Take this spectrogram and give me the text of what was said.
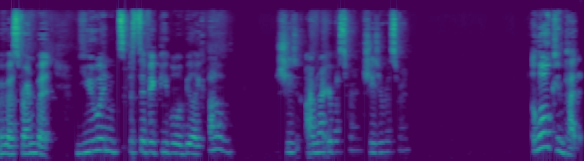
my best friend. But you and specific people would be like, oh, she's, I'm not your best friend. She's your best friend. A little competitive.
